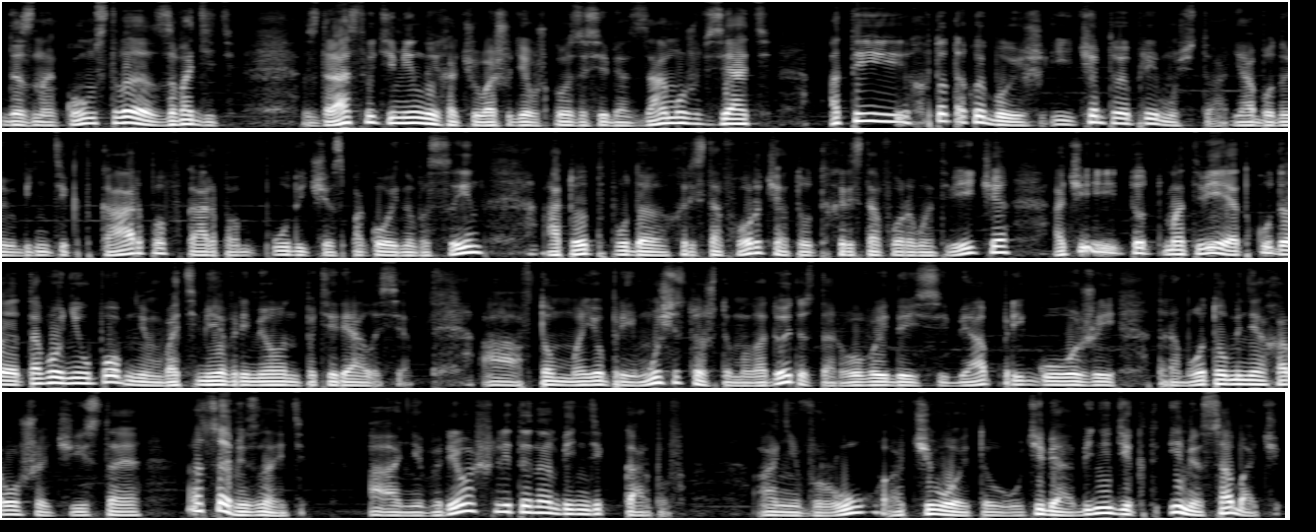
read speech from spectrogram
до знакомства заводить. Здравствуйте, милый, хочу вашу девушку за себя замуж взять. А ты кто такой будешь и чем твое преимущество? Я буду Бенедикт Карпов, Карпа Пудыча спокойного сын, а тот Пуда Христофорыча, а тот Христофора Матвеевича, а чей тот Матвей, откуда того не упомним, во тьме времен потерялось. А в том мое преимущество, что молодой да здоровый, да из себя пригожий, да работа у меня хорошая, чистая, а сами знаете». «А не врешь ли ты нам, Бенедикт Карпов?» «А не вру. А чего это у тебя, Бенедикт, имя собачье?»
